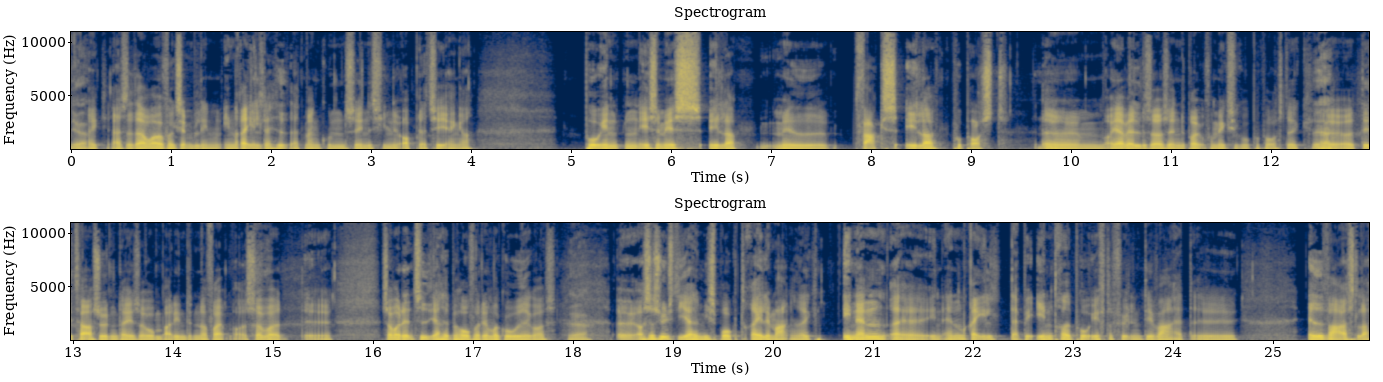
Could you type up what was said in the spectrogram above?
Ja. Ikke? Altså der var jo for eksempel en, en regel, der hed, at man kunne sende sine opdateringer på enten sms eller med fax eller på post. Mm. Øhm, og jeg valgte så at sende et brev fra Mexico på post, ikke? Ja. Øh, og det tager 17 dage så åbenbart, inden det når frem. Og så var, øh, så var den tid, jeg havde behov for, den var gået, ikke også? Ja. Øh, og så synes de, jeg havde misbrugt reglementet, ikke? En anden, øh, en anden regel, der blev ændret på efterfølgende, det var, at øh, advarsler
